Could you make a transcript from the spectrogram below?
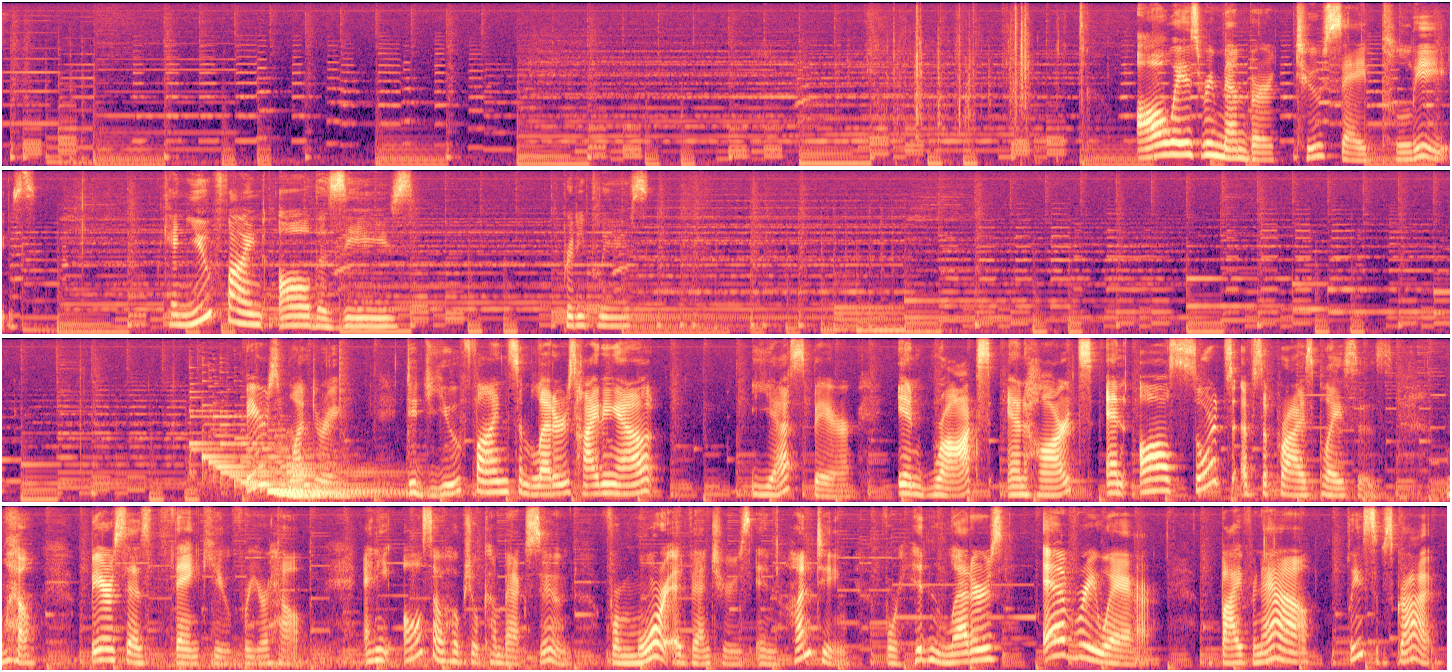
Always remember to say please. Can you find all the Z's? Pretty please. Bear's wondering, did you find some letters hiding out? Yes, Bear, in rocks and hearts and all sorts of surprise places. Well, Bear says thank you for your help, and he also hopes you'll come back soon for more adventures in hunting for hidden letters everywhere. Bye for now. Please subscribe.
